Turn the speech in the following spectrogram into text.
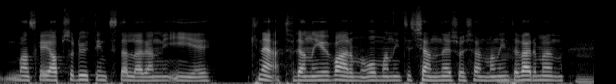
man ska ju absolut inte ställa den i knät, för den är ju varm och om man inte känner så känner man inte Mm. värmen. Mm.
